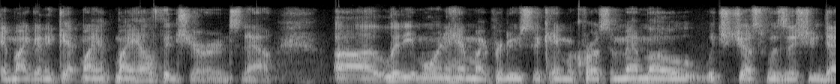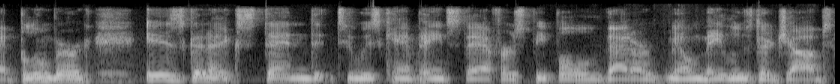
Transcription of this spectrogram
Am I going to get my, my health insurance now? Uh, Lydia Moynihan, my producer, came across a memo which just was issued that Bloomberg is going to extend to his campaign staffers, people that are, you know, may lose their jobs,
